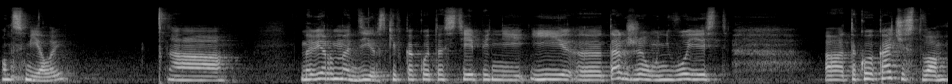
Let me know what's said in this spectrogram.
Он смелый, а, наверное, дерзкий в какой-то степени. И э, также у него есть а, такое качество,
